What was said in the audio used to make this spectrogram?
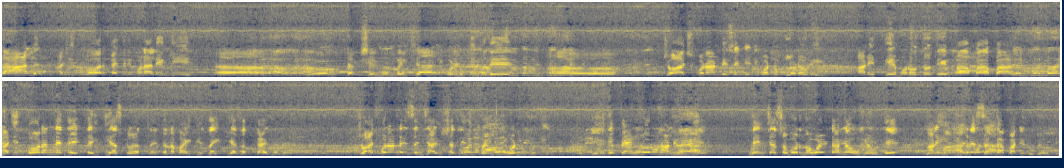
काल अजित पवार काहीतरी म्हणाले की दक्षिण मुंबईच्या निवडणुकीमध्ये जॉर्ज फर्नांडिस यांनी निवडणूक लढवली आणि ते म्हणत होते पा पा पा. अजित पवारांना ते एक तर इतिहास कळत नाही त्यांना माहितीच नाही इतिहासात काय झालं जॉर्ज फर्नांडिस यांच्या आयुष्यातली ही पहिली निवडणूक होती ते बँगलोरहून आले होते. त्यांच्यासमोर नवल टाटा उभे होते आणि इकडे सक्का पाटील उभे होते.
